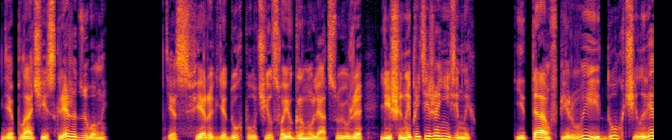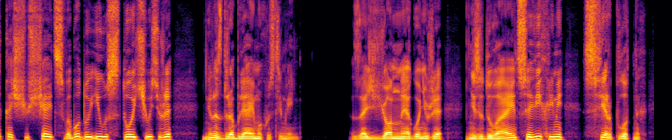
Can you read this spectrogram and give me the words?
где плач и скрежет зубовный. Те сферы, где дух получил свою грануляцию, уже лишены притяжений земных. И там впервые дух человека ощущает свободу и устойчивость уже нераздробляемых устремлений. Зажженный огонь уже не задувается вихрями сфер плотных —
